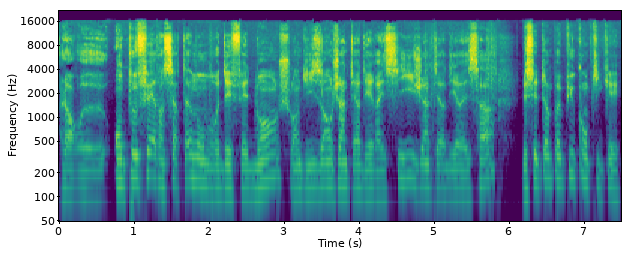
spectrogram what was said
Alors, euh, on peut faire un certain nombre d'effets de manche en disant j'interdirai ci, j'interdirai ça, mais c'est un peu plus compliqué.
